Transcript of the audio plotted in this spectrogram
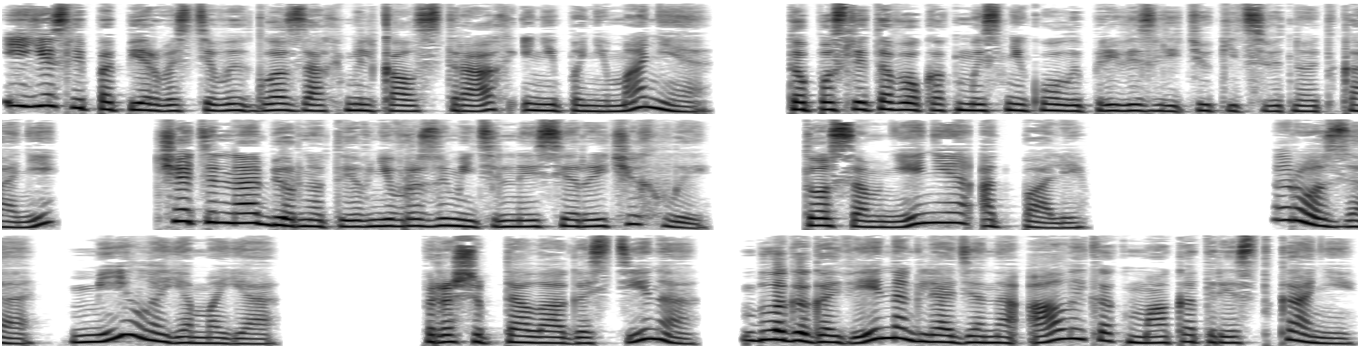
И если по первости в их глазах мелькал страх и непонимание, то после того, как мы с Николой привезли тюки цветной ткани, тщательно обернутые в невразумительные серые чехлы, то сомнения отпали. «Роза, милая моя!» – прошептала Агастина, благоговейно глядя на алый, как мак, отрез ткани.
